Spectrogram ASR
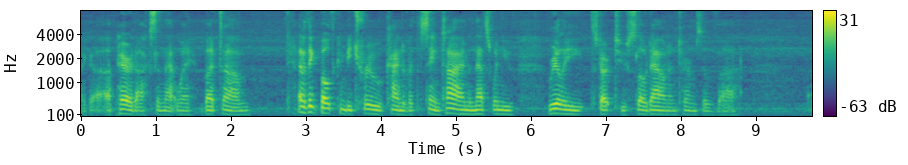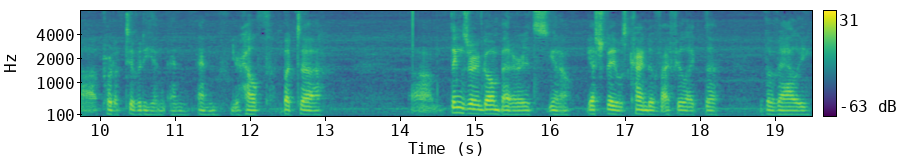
like a, a, paradox in that way, but um, and I think both can be true kind of at the same time, and that's when you really start to slow down in terms of uh, uh, productivity and, and, and your health. But uh, um, things are going better. It's you know yesterday was kind of I feel like the the valley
